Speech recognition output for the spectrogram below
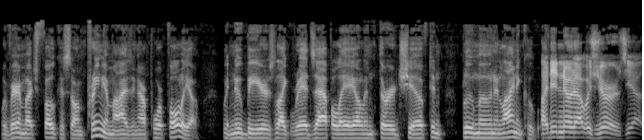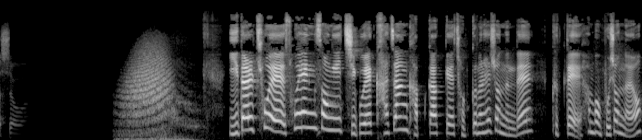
We're very much focused on premiumizing our portfolio with new beers like Red's Apple Ale and Third Shift and Blue Moon and Leinenkugel. I didn't know that was yours. Yeah. So. 이달 초에 소행성이 지구에 가장 가깝게 접근을 하셨는데 그때 한번 보셨나요?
